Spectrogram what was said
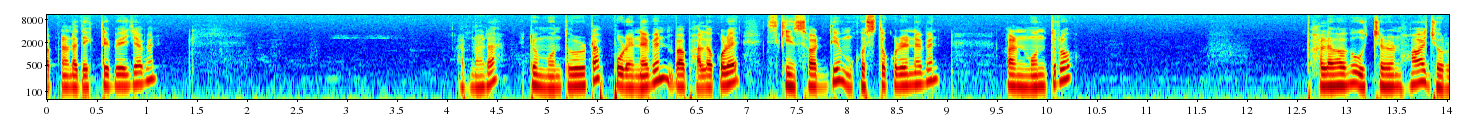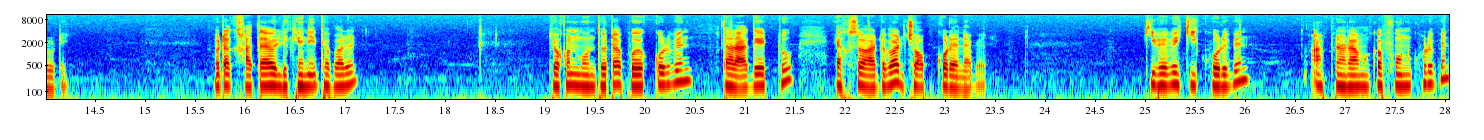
আপনারা দেখতে পেয়ে যাবেন। আপনারা একটু মন্ত্রটা পড়ে নেবেন বা ভালো করে স্ক্রিনশট দিয়ে মুখস্থ করে নেবেন। কারণ মন্ত্র ভালোভাবে উচ্চারণ হওয়া জরুরি। ওটা খাতায়ও লিখে নিতে পারেন। যখন মন্ত্রটা প্রয়োগ করবেন, তার আগে একটু একশো আটবার জপ করে নেবেন। কীভাবে কি করবেন? আপনারা আমাকে ফোন করবেন,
